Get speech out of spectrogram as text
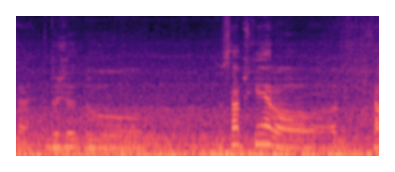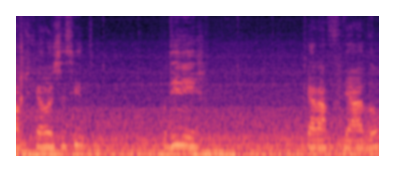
Cá está. Do, do- tu sabes quem era? O, sabes quem era o Jacinto? O Diniz, que era afilhado.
